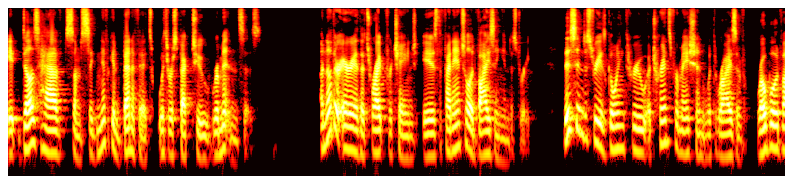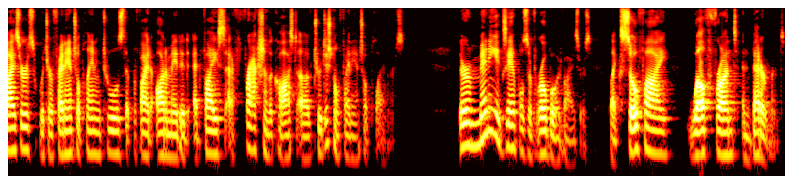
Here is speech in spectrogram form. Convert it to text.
it does have some significant benefits with respect to remittances. Another area that's ripe for change is the financial advising industry. This industry is going through a transformation with the rise of robo-advisors, which are financial planning tools that provide automated advice at a fraction of the cost of traditional financial planners. There are many examples of robo-advisors, like SoFi, Wealthfront, and Betterment.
